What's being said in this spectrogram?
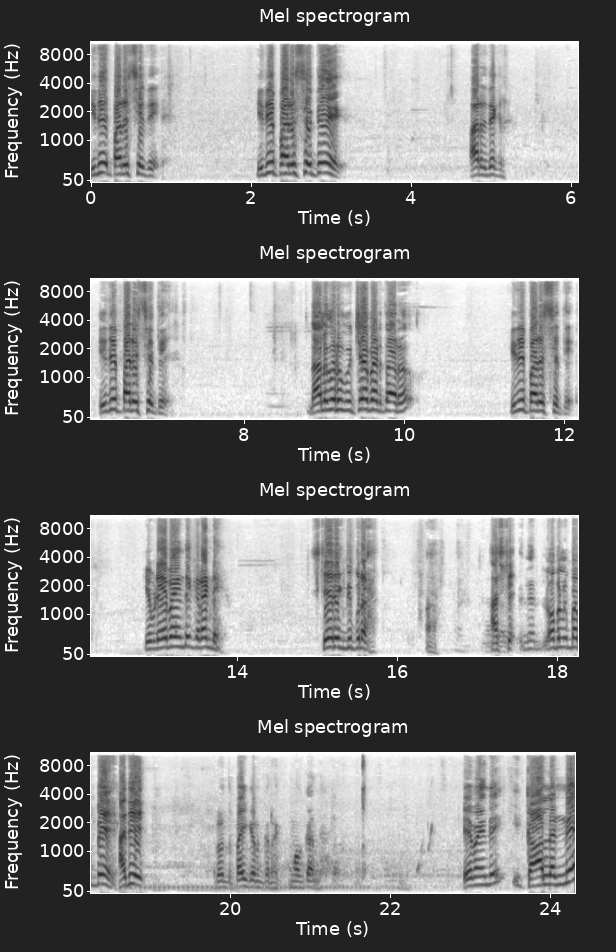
ఇది పరిస్థితి. ఇది పరిస్థితి. అరే దగ్గర. ఇది పరిస్థితి. నలుగురు కూర్చోబెడతారు. ఇది పరిస్థితి. ఇప్పుడు ఏమైంది? రండి. స్టేరింగ్ దిప్పురా. స్టే లోపలికి పంపే. అది. రెండు పైకి అనుకున్నా మొక్కలు. ఏమైంది? ఈ కాళ్ళన్నీ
